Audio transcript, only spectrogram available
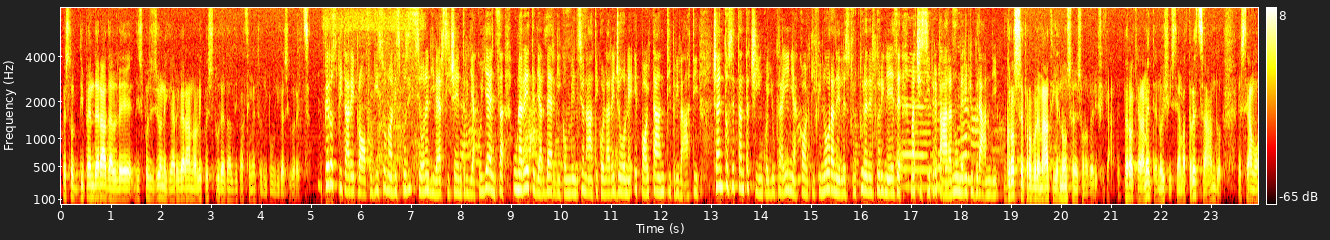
questo dipenderà dalle disposizioni che arriveranno alle questure dal Dipartimento di Pubblica Sicurezza. Per ospitare i profughi sono a disposizione diversi centri di accoglienza, una rete di alberghi convenzionati con la Regione e poi tanti privati. 175 gli ucraini accolti finora nelle strutture del Torinese, ma ci si prepara a numeri più grandi. Grosse problematiche non se ne sono verificate, però chiaramente noi ci stiamo attrezzando e stiamo,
